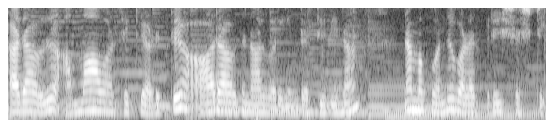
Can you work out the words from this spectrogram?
அதாவது அமாவாசைக்கு அடுத்து ஆறாவது நாள் வருகின்ற திதி தான் நமக்கு வந்து வளர்ப்பிறை சஷ்டி.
